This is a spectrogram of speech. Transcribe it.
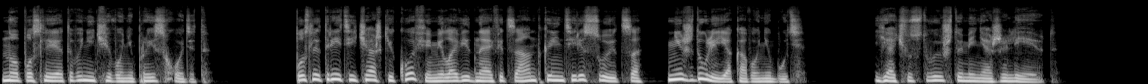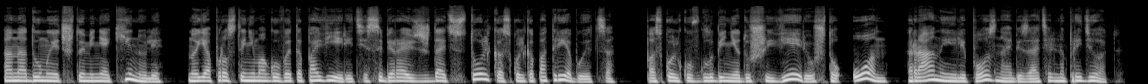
но после этого ничего не происходит. После третьей чашки кофе миловидная официантка интересуется, не жду ли я кого-нибудь. Я чувствую, что меня жалеют. Она думает, что меня кинули, но я просто не могу в это поверить и собираюсь ждать столько, сколько потребуется, поскольку в глубине души верю, что он рано или поздно обязательно придет.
